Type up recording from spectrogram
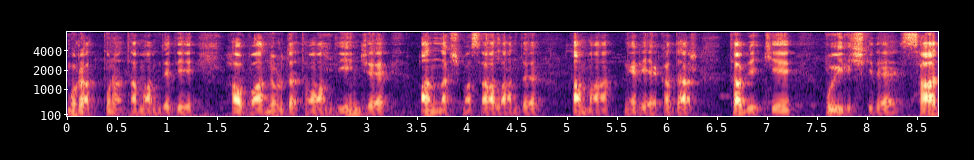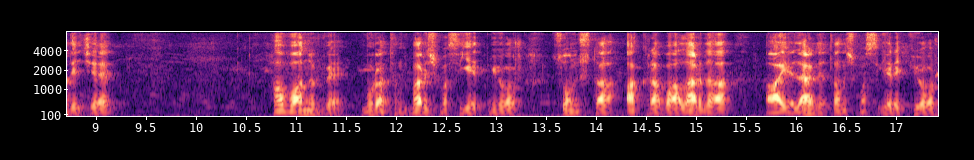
Murat buna tamam dedi. Havva Nur da tamam deyince anlaşma sağlandı. Ama nereye kadar? Tabii ki bu ilişkide sadece Havvanur ve Murat'ın barışması yetmiyor. Sonuçta akrabalar da aileler de tanışması gerekiyor.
